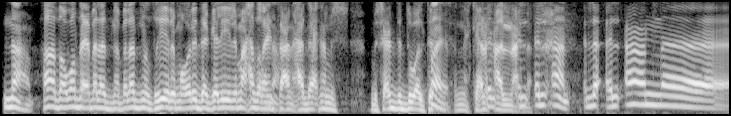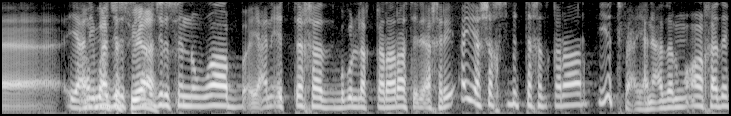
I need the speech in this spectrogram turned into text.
نعم. هذا وضع بلدنا بلدنا صغيرة مواردها قليلة ما حدا راح يدفع نعم. عن حدا إحنا مش مش عدة دول تانية طيب. نحكي عن ال- حالنا الآن لا الآن آه، يعني مجلس تسويات. مجلس النواب يعني اتخذ بقول لك قرارات إلى آخره. أي شخص بيتخذ قرار يدفع. يعني عدم المؤاخذة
